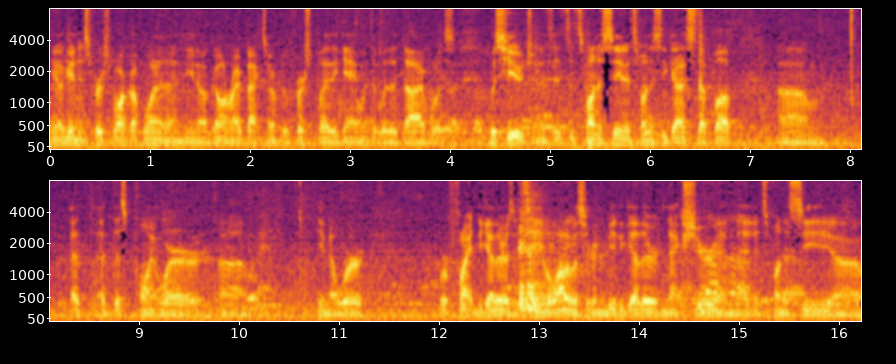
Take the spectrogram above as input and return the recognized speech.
you know, getting his first walk off win, and then you know going right back to him for the first play of the game with it with a dive was was huge. And it's, it's, it's fun to see, and it's fun to see guys step up at, at this point where you know we're we're fighting together as a team. A lot of us are going to be together next year, and, and it's fun to see. Um,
